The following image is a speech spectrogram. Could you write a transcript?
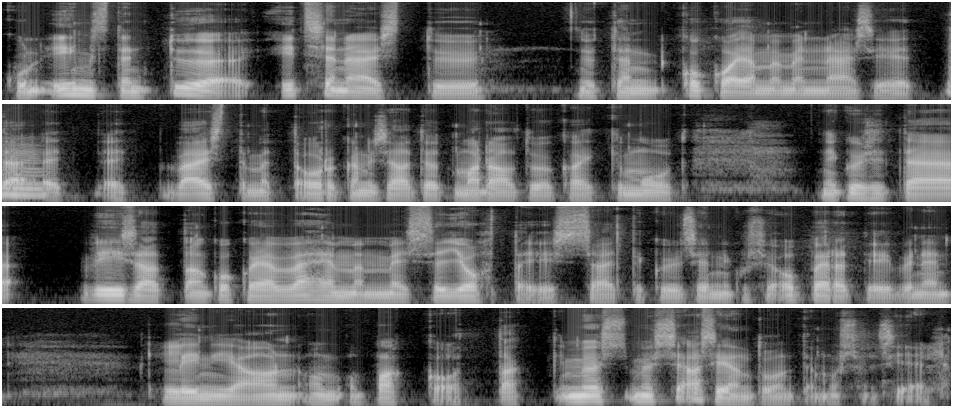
Kun ihmisten työ itsenäistyy, nythän koko ajan me mennään siihen, että mm. et, et väistämättä organisaatiot madaltuu ja kaikki muut, niin kyllä sitä viisautta on koko ajan vähemmän meissä johtajissa, että kyllä se, niin kuin se operatiivinen – linja on, on, on pakko ottaa. Myös, myös se asiantuntemus on siellä.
